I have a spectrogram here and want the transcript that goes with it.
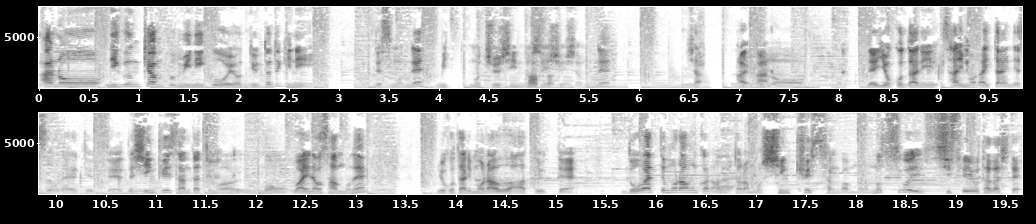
あのー、二軍キャンプ見に行こうよって言った時に、ですもんね。みもう中心の選手でしたもんね。しゃああのー、で、横田にサインもらいたいんです、俺って言って。で、鍼灸師さんたちも、もう、ワイナオさんもね、横田にもらうわって言って、どうやってもらうんかな思ったら、もう鍼灸師さんがものすごい姿勢を正して、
